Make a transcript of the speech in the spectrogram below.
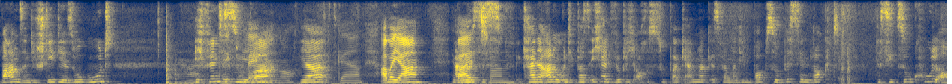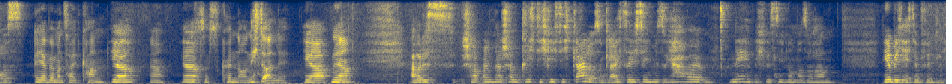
Wahnsinn. Die steht dir so gut. ich finde es super. länger noch. Ja. Aber ja, ich Aber weiß ist, schon. keine Ahnung. Und was ich halt wirklich auch super gern mag, ist, wenn man den Bob so ein bisschen lockt. Das sieht so cool aus. Ja, wenn man es halt kann. Ja, Ja. Ja. Das, das können auch nicht alle. ja. Ja. Aber das schaut manchmal schon richtig, richtig geil aus. Und gleichzeitig denke ich mir so, ja, aber nee, ich will es nicht nochmal so haben. Nee, bin ich echt empfindlich.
